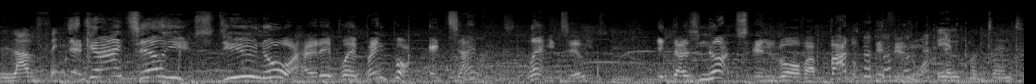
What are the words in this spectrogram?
Love Fist. Can I tell you? Do you know how they play ping pong? It's silent. Let me tell you. It does not involve a paddle, if you know what I mean. Impotent.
